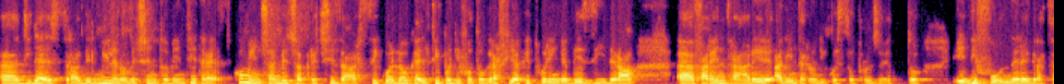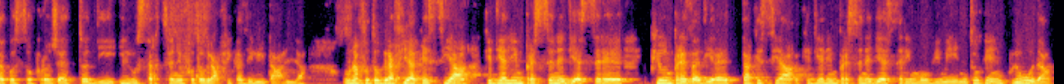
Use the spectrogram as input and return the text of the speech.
eh, di destra del 1923, comincia invece a precisarsi quello che è il tipo di fotografia che Turing desidera eh, far entrare all'interno di questo progetto e diffondere grazie a questo progetto di illustrazione fotografica dell'Italia. Una fotografia che, sia, che dia l'impressione di essere più in presa diretta, che, sia, che dia l'impressione di essere in movimento, che includa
